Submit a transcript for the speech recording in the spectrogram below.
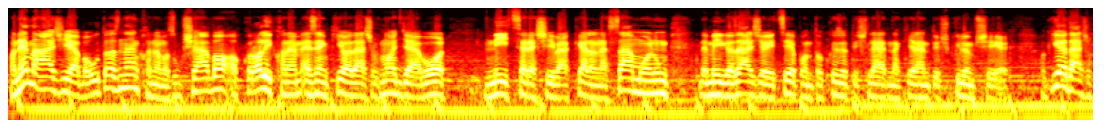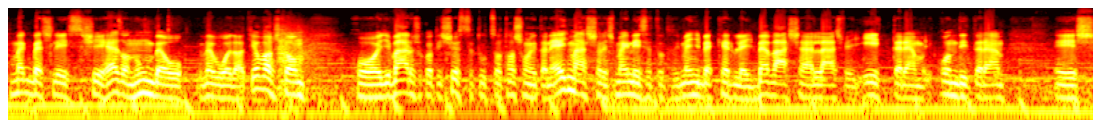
Ha nem Ázsiába utaznánk, hanem az USA-ba, akkor alig, hanem ezen kiadások nagyjából négyszeresével kellene számolnunk, de még az ázsiai célpontok között is lehetnek jelentős különbségek. A kiadások megbecsléséhez a Numbeo weboldalt javaslom, hogy városokat is össze tudsz ott hasonlítani egymással, és megnézheted, hogy mennyibe kerül egy bevásárlás, vagy egy étterem, vagy egy konditerem, és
